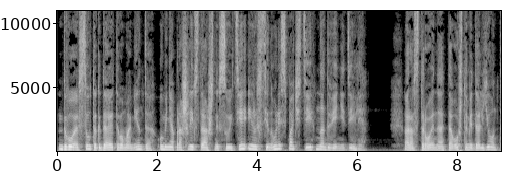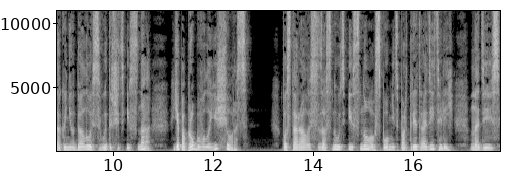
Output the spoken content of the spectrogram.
Двое суток до этого момента у меня прошли в страшной суете и растянулись почти на две недели – Расстроенная от того, что медальон так и не удалось вытащить из сна, я попробовала еще раз. Постаралась заснуть и снова вспомнить портрет родителей, надеясь,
